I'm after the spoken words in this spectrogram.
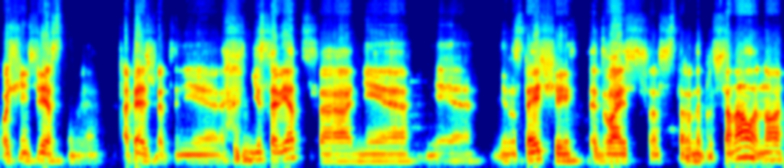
очень интересными. Опять же, это не, не совет, а не, не, не настоящий advice со стороны профессионала, но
